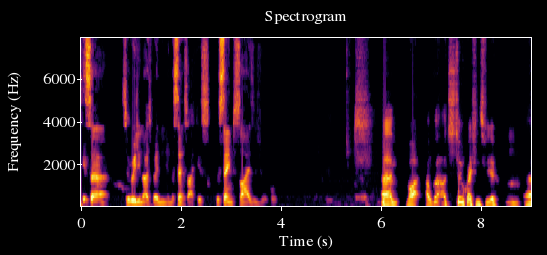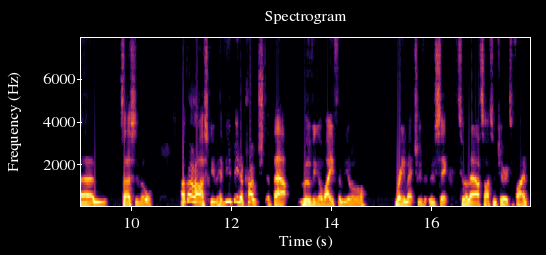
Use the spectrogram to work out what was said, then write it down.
it's a, it's a really nice venue in the sense like it's the same size as York Hall. Um, right, I've got uh, just two questions for you. Mm. Um, first of all, I've got to ask you: Have you been approached about moving away from your rematch with Usyk to allow Tyson Fury to fight him?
